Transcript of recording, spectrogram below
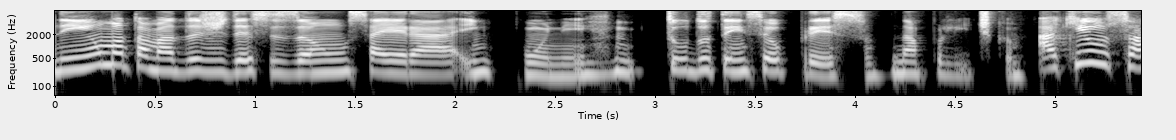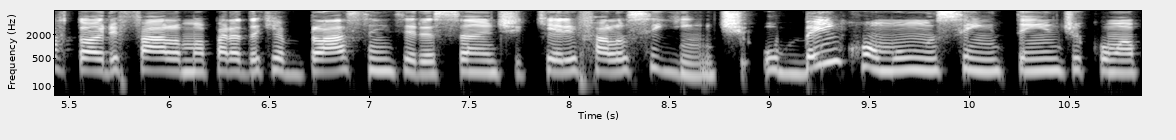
Nenhuma tomada de decisão sairá impune. Tudo tem seu preço na política. Aqui o Sartori fala uma parada que é bastante interessante, que ele fala o seguinte: o bem comum se entende como a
